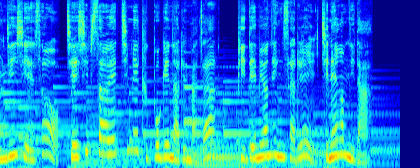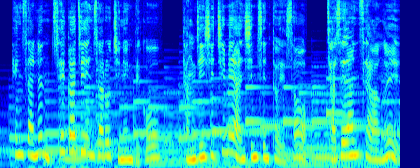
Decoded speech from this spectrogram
당진시에서 제14회 치매 극복의 날을 맞아 비대면 행사를 진행합니다. 행사는 세 가지 행사로 진행되고 당진시 치매 안심센터에서 자세한 사항을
